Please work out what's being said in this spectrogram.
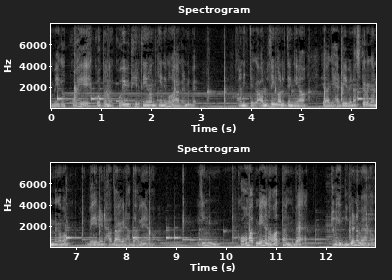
මේක කොහේ කොතන කොයි විදිර තියෙනවද කියනෙක හොයාගන්න බෑ. අනිත්තක අලුතෙන් අලුතෙන් එයා එයාගේ හැඩේ වෙනස් කරගන්නගම වේරෙන්ට හදාගෙන හදාගෙන යනවා. ඉතින් කොහොමත් මේක නවත්තන්න බෑ. මේක දිගටම යනවා.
